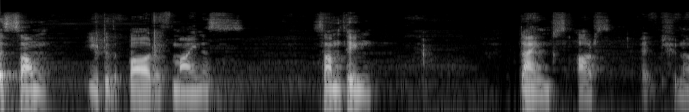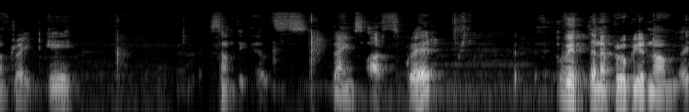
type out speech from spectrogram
as some e to the power of minus something times r I should not write a something else times r square with an appropriate normal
